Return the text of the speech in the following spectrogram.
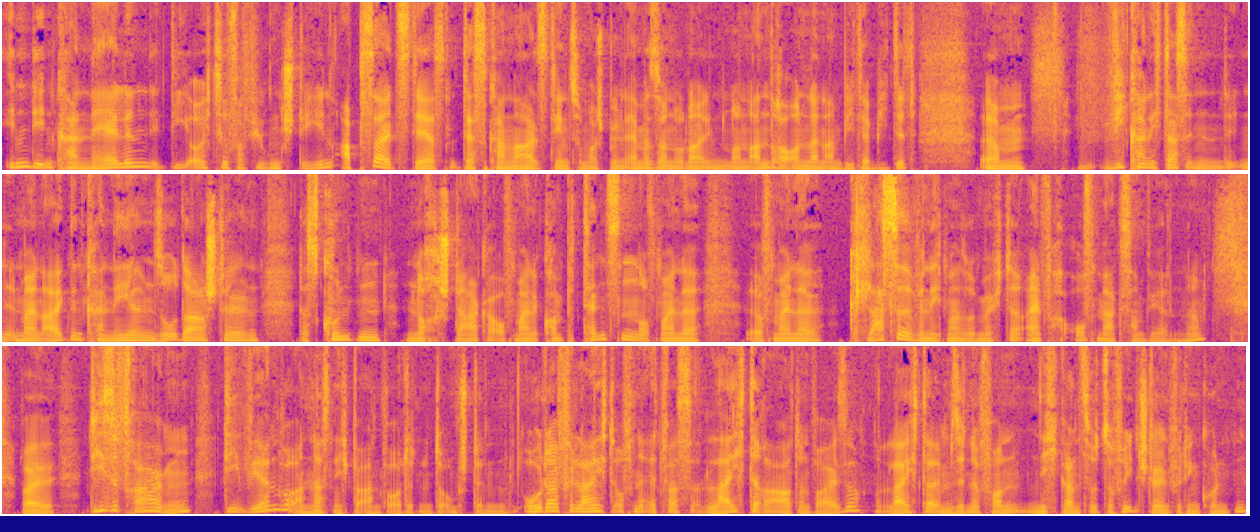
in den Kanälen, die euch zur Verfügung stehen, abseits des, des Kanals, den zum Beispiel Amazon oder ein anderer Online-Anbieter bietet. Ähm, wie kann ich das in, in, in meinen eigenen Kanälen so darstellen, dass Kunden Kunden noch stärker auf meine Kompetenzen, auf meine, auf meine Klasse, wenn ich mal so möchte, einfach aufmerksam werden. Ne? Weil diese Fragen, die werden woanders nicht beantwortet unter Umständen. Oder vielleicht auf eine etwas leichtere Art und Weise. Leichter im Sinne von nicht ganz so zufriedenstellend für den Kunden.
